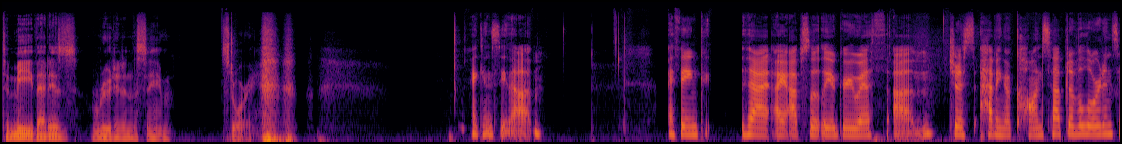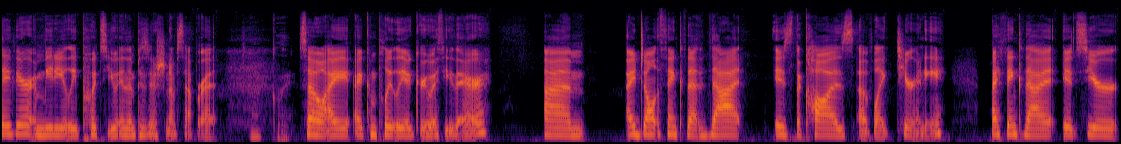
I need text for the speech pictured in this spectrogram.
To me, that is rooted in the same story. I can see that. I think that I absolutely agree with um, just having a concept of a Lord and Savior immediately puts you in the position of separate. Exactly. So I, I completely agree with you there. Um, I don't think that that is the cause of like tyranny. I think that it's your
